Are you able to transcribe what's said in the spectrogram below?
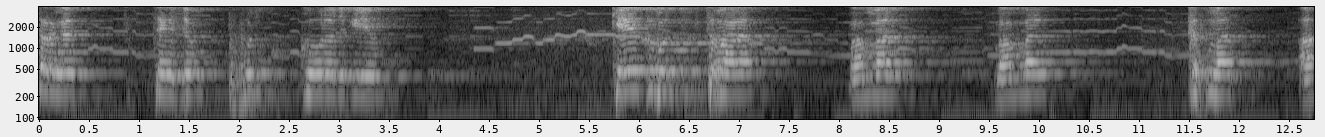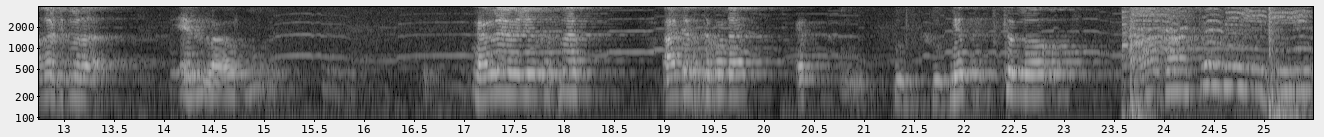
ചടങ്ങ് തികച്ചും പുതുക്കൂടൊരുക്കുകയും കേക്ക് മുറിച്ചുമാണ് നമ്മൾ നമ്മൾ ക്രിസ്മസ് ആഘോഷിക്കുന്നത് എല്ലാവർക്കും നല്ലൊരു ക്രിസ്മസ് ആചരിച്ചുകൊണ്ട് നിർത്തുന്നു ആകാശവീതിയിൽ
